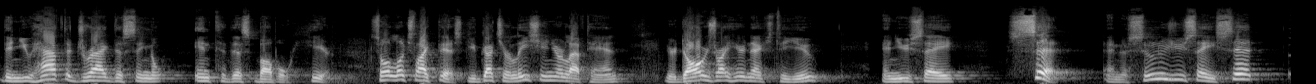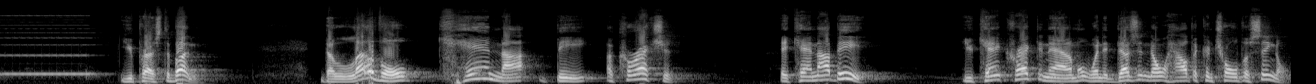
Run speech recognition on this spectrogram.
then you have to drag the signal into this bubble here. So it looks like this. You've got your leash in your left hand, your dog's right here next to you, and you say, sit. And as soon as you say sit, you press the button. The level cannot be a correction. It cannot be. You can't correct an animal when it doesn't know how to control the signal.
